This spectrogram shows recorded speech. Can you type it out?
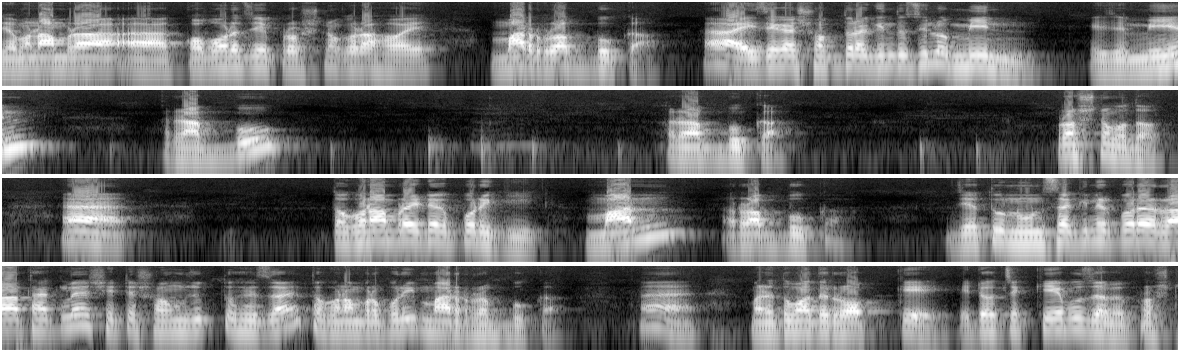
যেমন আমরা কবরে যে প্রশ্ন করা হয় মার রব্বুকা হ্যাঁ এই জায়গায় শব্দটা কিন্তু ছিল মিন। এই যে মিন রাব্বু রাব্বুকা। প্রশ্নবোধক। হ্যাঁ তখন আমরা এটা পড়ি কি? মান রব্বুকা। যেহেতু নুন সাকিনের পরে রা থাকলে সেটা সংযুক্ত হয়ে যায়, তখন আমরা পড়ি মার রব্বুকা। হ্যাঁ মানে তোমাদের রব কে? এটা হচ্ছে কে বোঝাবে প্রশ্ন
